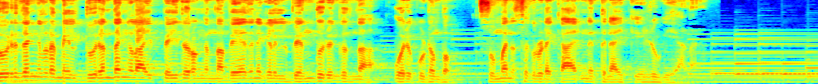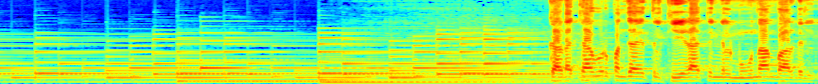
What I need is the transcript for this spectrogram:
ദുരിതങ്ങളുടെ മേൽ ദുരന്തങ്ങളായി പെയ്തിറങ്ങുന്ന വേദനകളിൽ വെന്തുരുങ്ങുന്ന ഒരു കുടുംബം സുമനസ്സുകളുടെ കാരുണ്യത്തിനായി കീഴുകയാണ്. കടക്കാവൂർ പഞ്ചായത്തിൽ കീഴാറ്റിങ്ങൽ മൂന്നാം വാർഡിൽ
